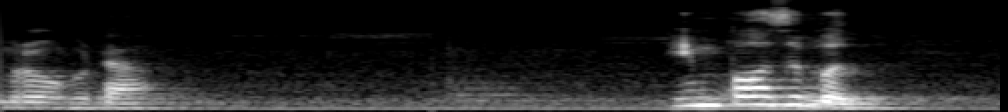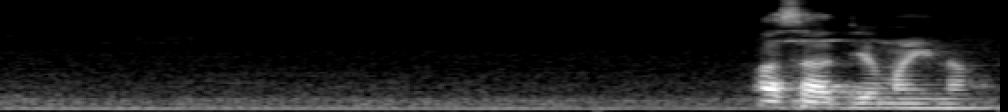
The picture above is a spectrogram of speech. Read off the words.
మ్రోగుట. ఇంపాసిబుల్. అసాధ్యమైన.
